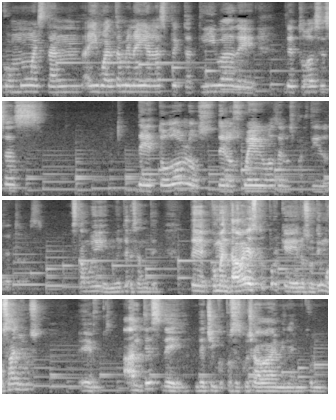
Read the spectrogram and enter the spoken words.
cómo están igual también ahí en la expectativa de, de todas esas, de todos los, de los juegos, de los partidos, de todo eso. Está muy, muy interesante. Te comentaba esto porque en los últimos años, eh, antes de, de, chico, pues escuchaba Eminem con,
